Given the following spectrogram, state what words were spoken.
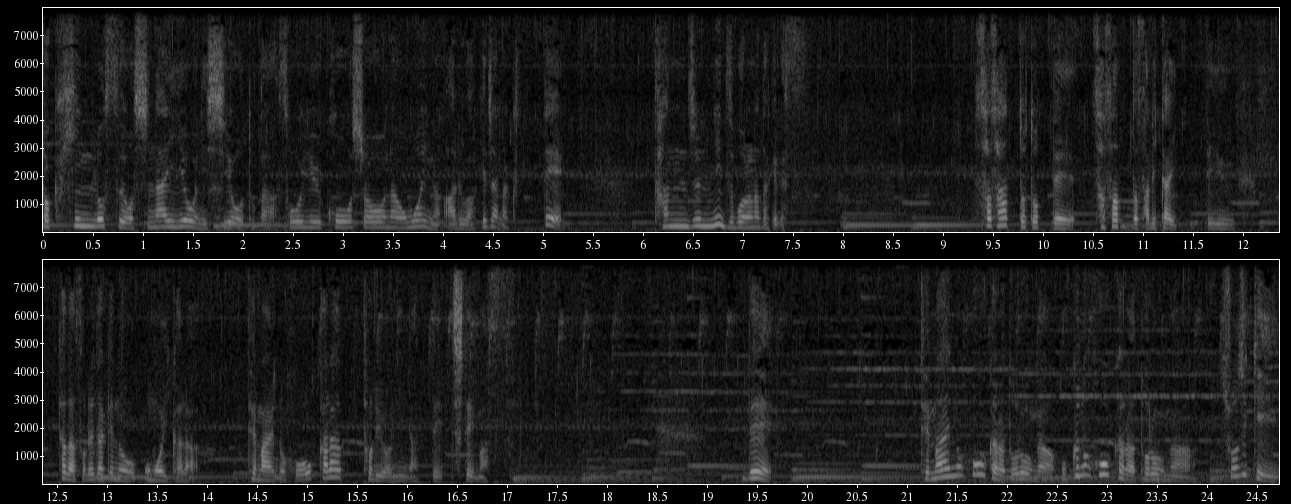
食品ロスをしないようにしようとかそういう高尚な思いがあるわけじゃなくって単純にズボラなだけです。ささっと取ってささっと去りたいっていうただそれだけの思いから手前の方から取るようになってしています。で手前の方から取ろうが奥の方から取ろうが正直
